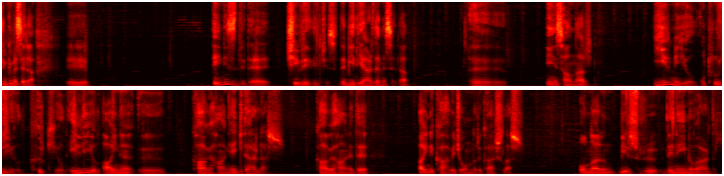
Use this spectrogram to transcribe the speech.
Çünkü mesela e, Denizli'de, Çivri ilçesinde bir yerde mesela e, insanlar 20 yıl, 30 yıl, 40 yıl, 50 yıl aynı e, kahvehaneye giderler. Kahvehanede aynı kahveci onları karşılar. Onların bir sürü deneyimi vardır.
